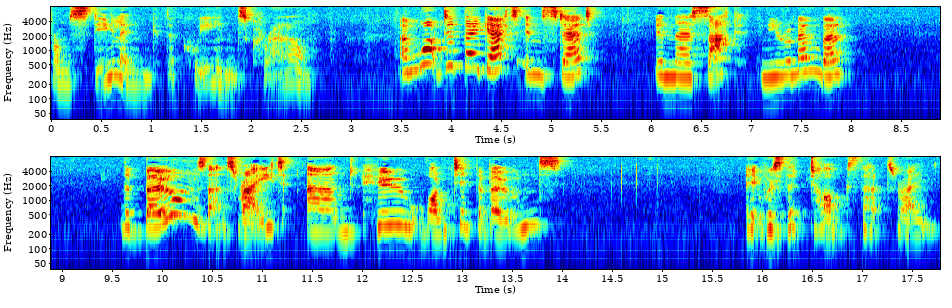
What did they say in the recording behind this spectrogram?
from stealing the Queen's crown. And what did they get instead in their sack? Can you remember? The bones, that's right. And who wanted the bones? It was the dogs, that's right.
